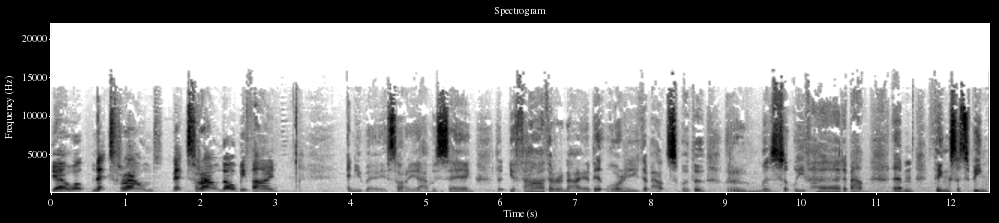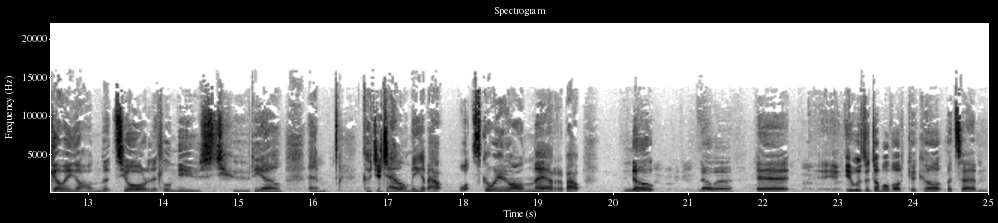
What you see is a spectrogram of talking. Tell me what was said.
Yeah, well, next round, next round, I'll be fine. Anyway, sorry, I was saying that your father and I are a bit worried about some of the rumours that we've heard about um, things that have been going on at your little news studio. Um, could you tell me about what's going on there? About no, no, uh, uh, it was a double vodka coke, but um,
